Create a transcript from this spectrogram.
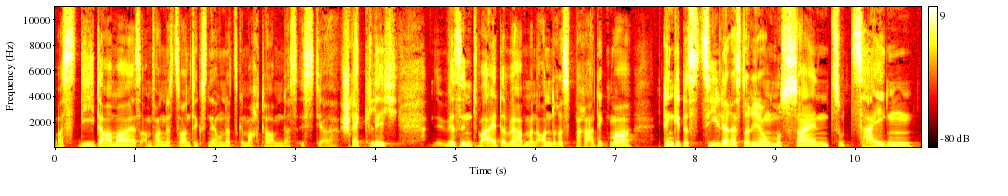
was die damals Anfang des 20. Jahrhunderts gemacht haben. Das ist ja schrecklich. Wir sind weiter, wir haben ein anderes Paradigma. Ich denke, das Ziel der Restaurierung muss sein, zu zeigen,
